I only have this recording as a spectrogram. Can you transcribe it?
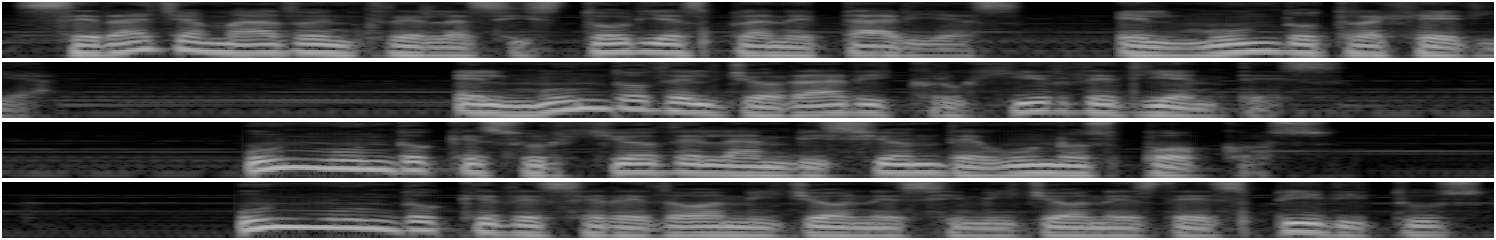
Será llamado entre las historias planetarias el mundo tragedia. El mundo del llorar y crujir de dientes. Un mundo que surgió de la ambición de unos pocos. Un mundo que desheredó a millones y millones de espíritus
